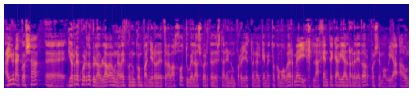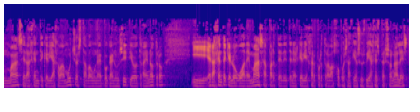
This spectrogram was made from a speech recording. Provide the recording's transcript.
Hay una cosa, eh, yo recuerdo que lo hablaba una vez con un compañero de trabajo, tuve la suerte de estar en un proyecto en el que me tocó moverme y la gente que había alrededor pues se movía aún más, era gente que viajaba mucho, estaba una época en un sitio, otra en otro y era gente que luego además, aparte de tener que viajar por trabajo, pues hacía sus viajes personales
